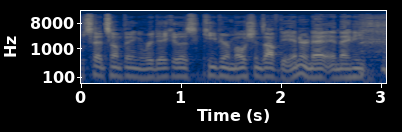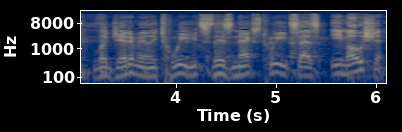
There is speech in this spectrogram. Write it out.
said something ridiculous. Keep your emotions off the internet, and then he legitimately tweets. His next tweet says emotion,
